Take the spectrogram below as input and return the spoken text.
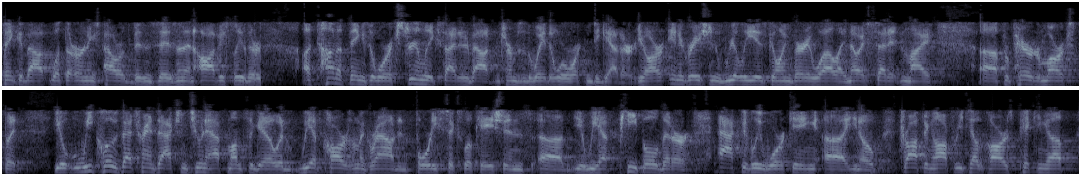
think about what the earnings power of the business is. And then obviously, there's a ton of things that we're extremely excited about in terms of the way that we're working together. You know, our integration really is going very well. I know I said it in my uh prepared remarks, but you know, we closed that transaction two and a half months ago, and we have cars on the ground in 46 locations. Uh you know, we have people that are actively working, uh, you know, dropping off retail cars, picking up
